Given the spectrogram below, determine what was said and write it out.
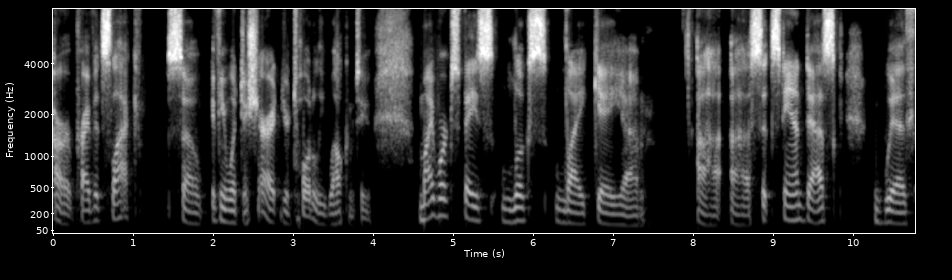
our private Slack. So if you want to share it, you're totally welcome to. My workspace looks like a, um, a sit stand desk with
